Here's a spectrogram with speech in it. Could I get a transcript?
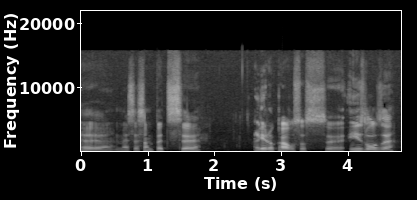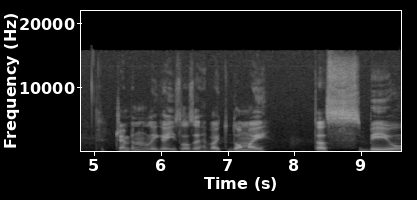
E, mēs esam pēc e, Eirokausas e, izloze, Čempionu līga izloze, vai tu domāji, tas bija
